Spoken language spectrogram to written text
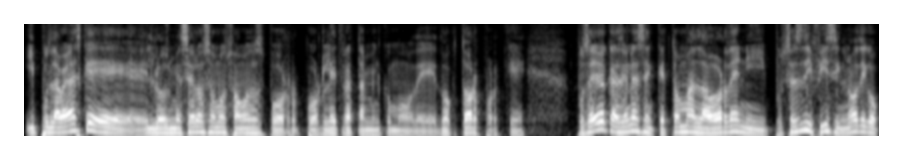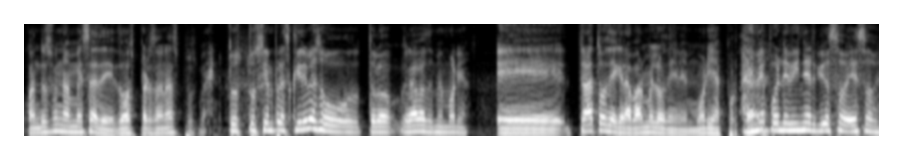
Y pues la verdad es que los meseros somos famosos por, por letra también como de doctor, porque pues hay ocasiones en que tomas la orden y pues es difícil, ¿no? Digo, cuando es una mesa de dos personas, pues bueno. ¿Tú, tú siempre escribes o te lo grabas de memoria? Eh, trato de grabármelo de memoria porque... A mí me pone bien nervioso eso.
